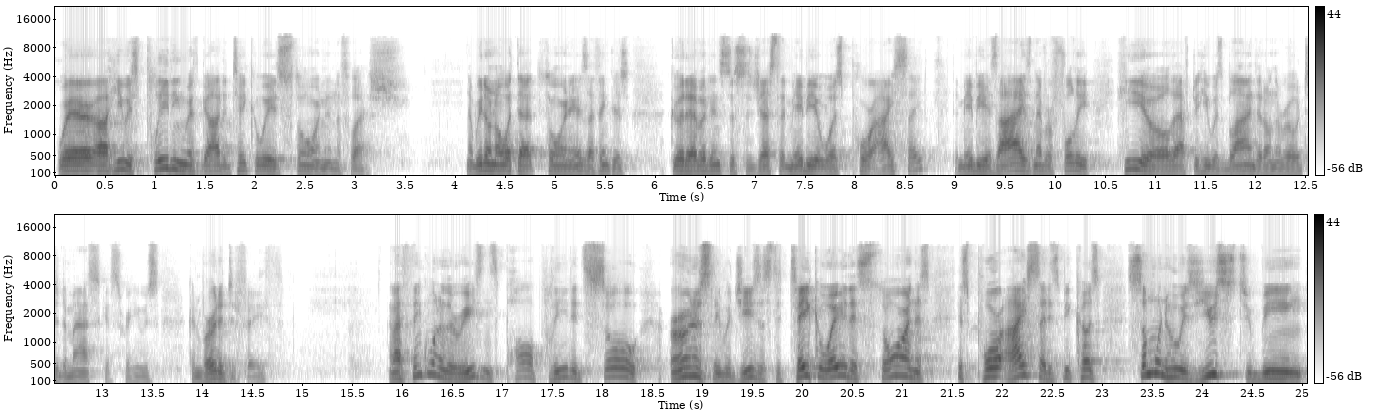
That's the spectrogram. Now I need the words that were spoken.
where uh, he was pleading with God to take away his thorn in the flesh. Now, we don't know what that thorn is. I think there's good evidence to suggest that maybe it was poor eyesight, that maybe his eyes never fully healed after he was blinded on the road to Damascus, where he was converted to faith. And I think one of the reasons Paul pleaded so earnestly with Jesus to take away this thorn, this, this poor eyesight, is because someone who is used to being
